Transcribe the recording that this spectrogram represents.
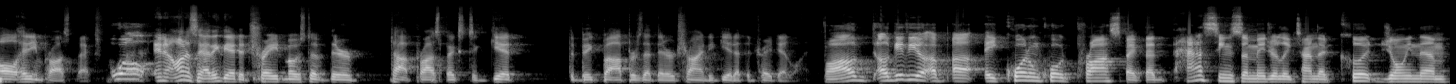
all hitting prospects. Well- and honestly, I think they had to trade most of their top prospects to get the big boppers that they're trying to get at the trade deadline. Well, I'll, I'll give you a, a, a quote unquote prospect that has seen some major league time that could join them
